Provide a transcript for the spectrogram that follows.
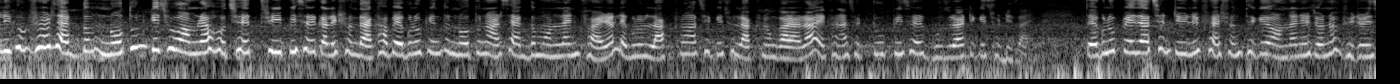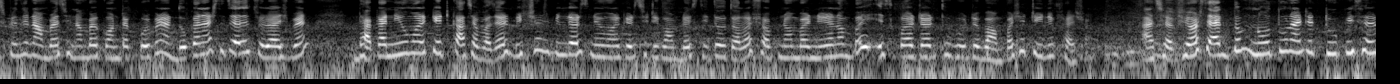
আলাইকুম ফ্রেন্ডস একদম নতুন কিছু আমরা হচ্ছে থ্রি পিসের কালেকশন দেখাবো। এগুলো কিন্তু নতুন আসছে, একদম অনলাইন ভাইরাল এগুলো লাখনো আছে, কিছু লাখনো গাড়ারা এখানে আছে টু পিসের গুজরাটি কিছু ডিজাইন তো এগুলো পেয়ে যাচ্ছেন টিউলি ফ্যাশন থেকে অনলাইনের জন্য। ভিডিওর স্ক্রিন যে নাম্বার আছে নাম্বার কন্ট্যাক্ট করবেন। আর দোকানে আসতে চাইলে চলে আসবেন ঢাকা নিউ মার্কেট, কাঁচা বাজার। Biswas builders new market city complex, তৃতীয় তলা, শপ নম্বর নিরানব্বই স্কোয়ারটার থেকে উঠে বাম পাশে টিউলি ফ্যাশন। আচ্ছা ভিউয়ার্স একদম নতুন একটা টু পিসের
